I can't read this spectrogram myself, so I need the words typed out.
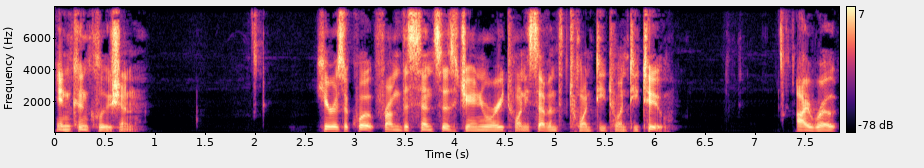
In conclusion, here is a quote from the Senses January 27th, 2022. I wrote,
